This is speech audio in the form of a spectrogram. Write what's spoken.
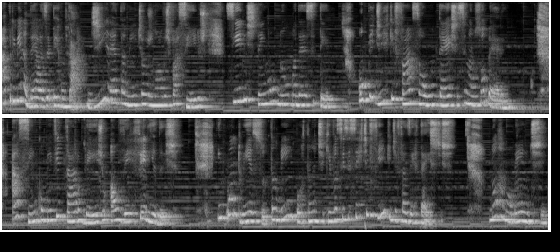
A primeira delas é perguntar diretamente aos novos parceiros se eles têm ou não uma DST, ou pedir que façam algum teste se não souberem assim como evitar o beijo ao ver feridas. Enquanto isso, também é importante que você se certifique de fazer testes. Normalmente,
